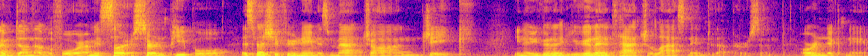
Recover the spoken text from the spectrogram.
I've done that before. I mean, cer- certain people, especially if your name is Matt, John, Jake, you know, you're gonna you're gonna attach a last name to that person or a nickname.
